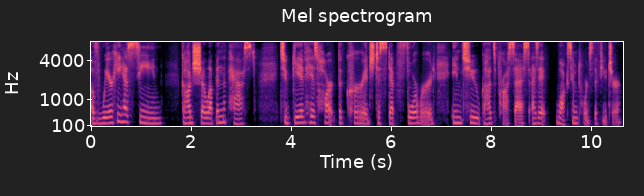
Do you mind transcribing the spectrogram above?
of where he has seen God show up in the past to give his heart the courage to step forward into God's process as it walks him towards the future.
